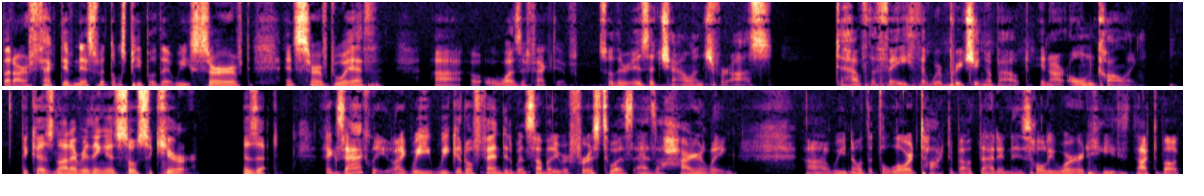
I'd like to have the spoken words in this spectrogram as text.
but our effectiveness with those people that we served and served with uh, was effective. So there is a challenge for us to have the faith that we're preaching about in our own calling, because not everything is so secure, is it? Exactly. Like we, we get offended when somebody refers to us as a hireling. Uh, we know that the Lord talked about that in His holy word. He talked about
